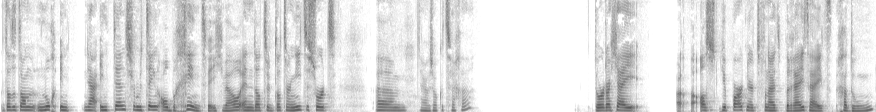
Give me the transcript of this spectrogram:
dat het dan nog in, ja, intenser meteen al begint, weet je wel. En dat er, dat er niet een soort... ehm, ja, hoe zou ik het zeggen? Doordat jij, eh, als je partner het vanuit bereidheid gaat doen...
